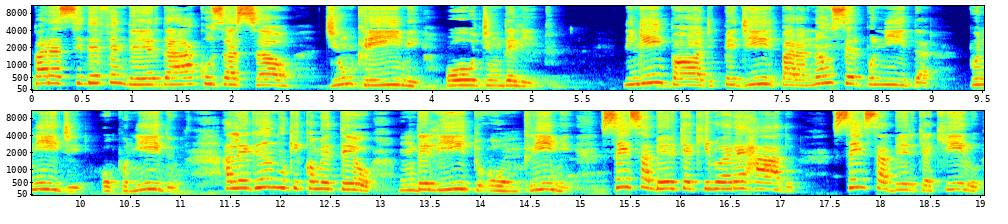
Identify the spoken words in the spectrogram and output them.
para se defender da acusação de um crime ou de um delito. Ninguém pode pedir para não ser punida, punide ou punido, alegando que cometeu um delito ou um crime sem saber que aquilo era errado, sem saber que aquilo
